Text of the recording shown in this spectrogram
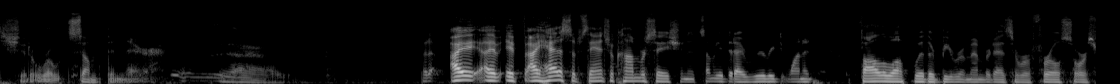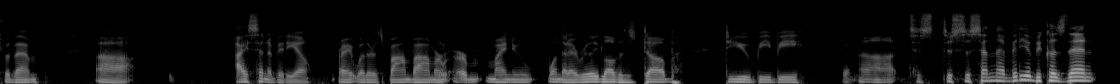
should have wrote something there. Oh, But I, I, if I had a substantial conversation and somebody that I really want to follow up with or be remembered as a referral source for them, uh, I send a video, right? Whether it's BombBomb or, or my new one that I really love is Dubb, D U B B, uh, to just to send that video because then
